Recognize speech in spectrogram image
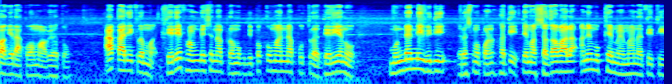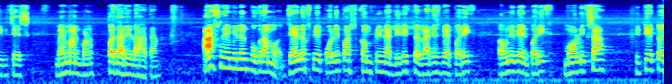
વાગે રાખવામાં આવ્યો હતો. આ કાર્યક્રમમાં ધૈર્ય ફાઉન્ડેશનના પ્રમુખ દીપક કુમારના પુત્ર ધૈર્યનું મુંડનની વિધિ રસ્મ પણ હતી. તેમાં સગાવાલા અને મુખ્ય મહેમાન અતિથિ વિશેષ મહેમાન પણ પધારેલા હતા. આ સ્નેહમિલન પ્રોગ્રામમાં જયલક્ષ્મી પોલીપાસ્ટ કંપનીના director Rajeshbhai Parikh, Avaniben Parikh, Maulik Shah, detector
